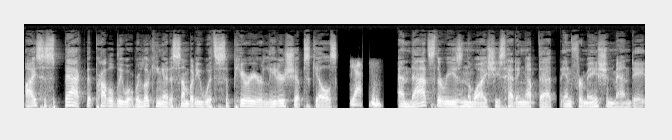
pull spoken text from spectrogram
I suspect that probably what we're looking at is somebody with superior leadership skills. Yes. And that's the reason why she's heading up that information mandate.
